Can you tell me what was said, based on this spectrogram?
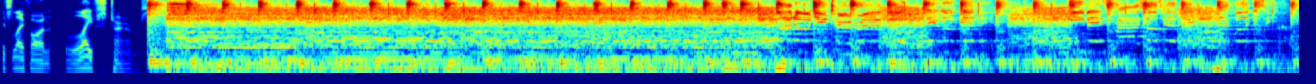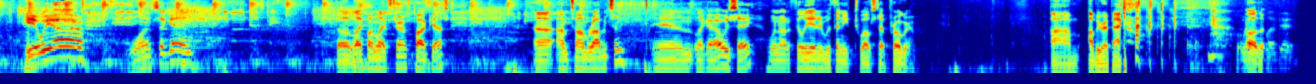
It's life on life's terms. Why don't you turn around and look at me? You may surprise yourself and like what you see. Here we are, once again. The Life on Life's Terms podcast. Uh, I'm Tom Robinson, and like I always say, we're not affiliated with any 12 step program. Um, I'll be right back. Oh, the,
